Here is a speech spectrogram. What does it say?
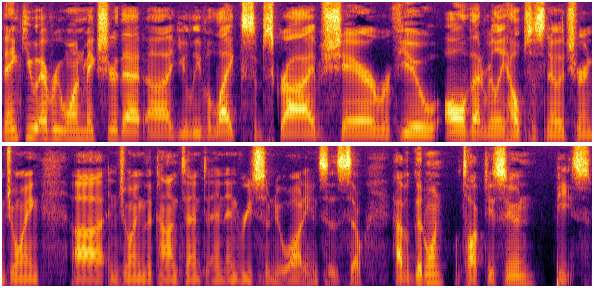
thank you, everyone. Make sure that uh, you leave a like, subscribe, share, review. All of that really helps us know that you're enjoying uh, enjoying the content and, and reach some new audiences. So have a good one. We'll talk to you soon. Peace.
